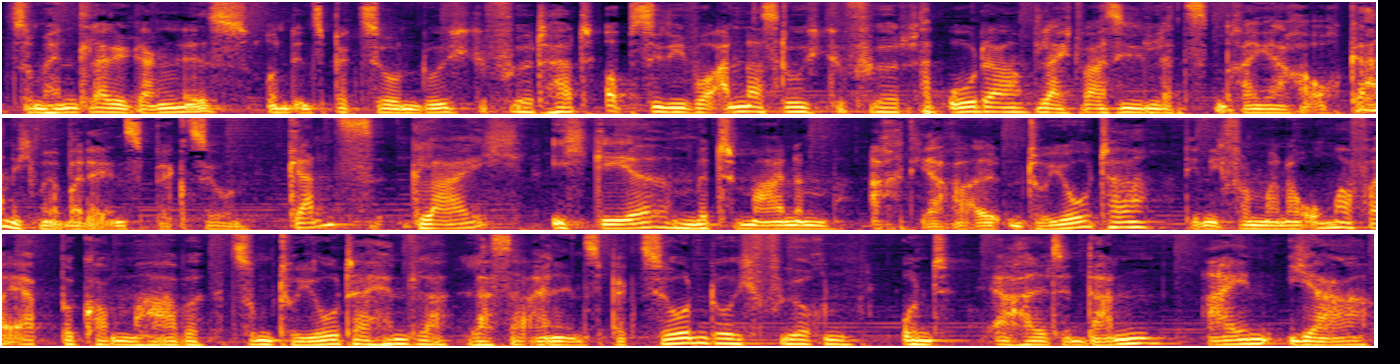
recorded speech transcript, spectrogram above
zum Händler gegangen ist und Inspektionen durchgeführt hat, ob sie die woanders durchgeführt hat oder vielleicht war sie die letzten drei Jahre auch gar nicht mehr bei der Inspektion. Ganz gleich, ich gehe mit meinem acht Jahre alten Toyota, den ich von meiner Oma vererbt bekommen habe, zum Toyota-Händler, lasse eine Inspektion durchführen und erhalte dann ein Jahr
